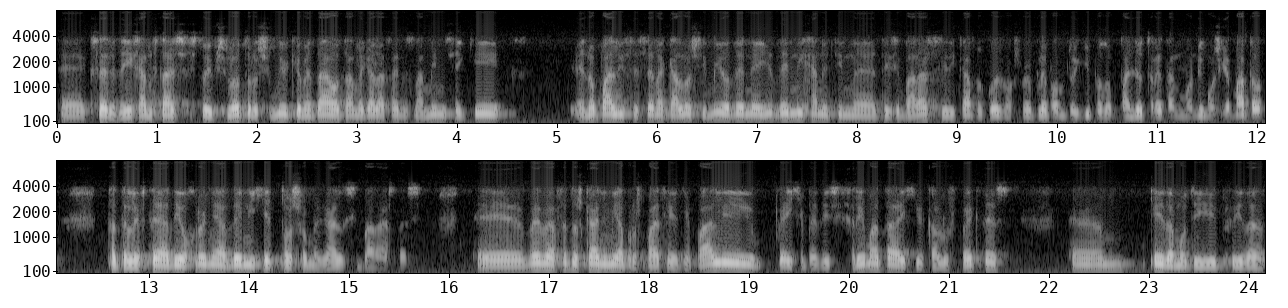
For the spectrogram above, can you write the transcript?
ε, ξέρετε, είχαν φτάσει στο υψηλότερο σημείο και μετά όταν δεν καταφέρνεις να μείνεις εκεί ενώ πάλι σε ένα καλό σημείο δεν, δεν είχαν την, ε, τη συμπαράσταση ειδικά από τον κόσμο. που βλέπαμε το γήπεδο που παλιότερα ήταν μονίμως γεμάτο. Τα τελευταία δύο χρόνια δεν είχε τόσο μεγάλη συμπαράσταση. Ε, βέβαια φέτος κάνει μια προσπάθεια και πάλι, έχει επενδύσει χρήματα, έχει καλούς παίκτες ε, και είδαμε ότι είδα,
